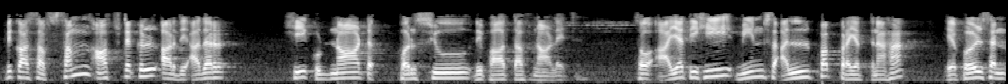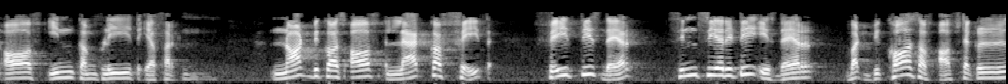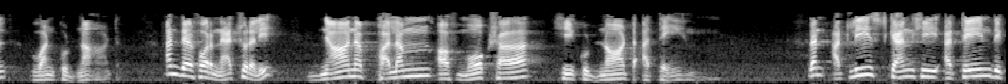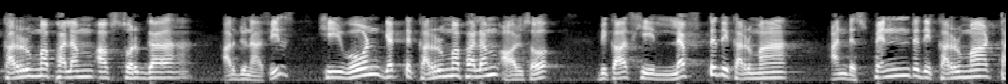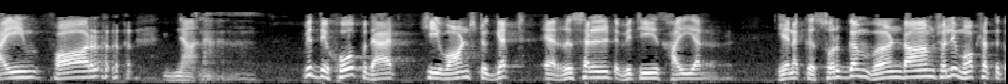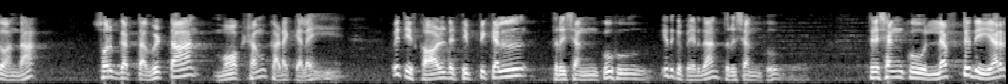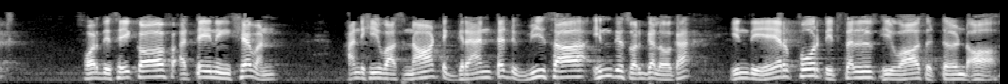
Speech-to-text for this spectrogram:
because of some obstacle or the other, he could not pursue the path of knowledge. So, ayatihi means alpa prayatnaha, a person of incomplete effort. Not because of lack of faith. Faith is there, sincerity is there, but because of obstacle, one could not. And therefore, naturally, jnana phalam of moksha he could not attain. Then at least can he attain the karma phalam of swarga? Arjuna feels he won't get karma phalam also because he left the karma and spent the karma time for jnana. With the hope that he wants to get a result which is higher. எனக்கு சொர்க்கம் வேண்டாம் சொல்லி மோக்ஷத்துக்கு வந்தான் சொர்க்கத்தை விட்டான் moksham kadakkalai, which is called typical Trishanku. Idhukku perdan Trishanku. Trishanku left the earth for the sake of attaining heaven and he was not granted visa in the Swargaloka. In the airport itself, he was turned off.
